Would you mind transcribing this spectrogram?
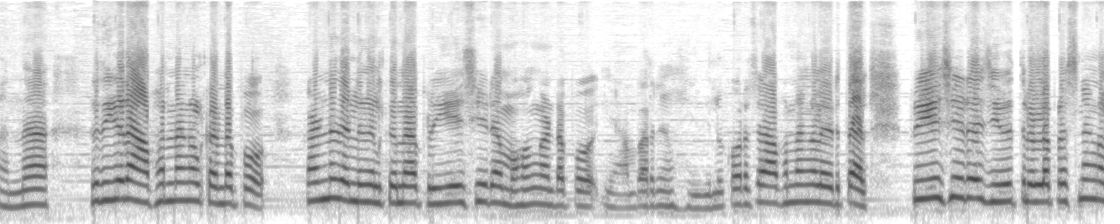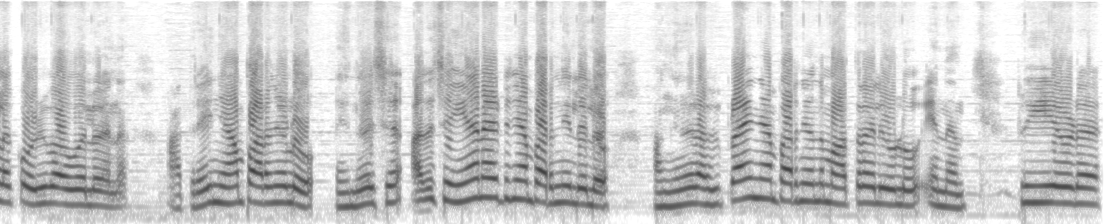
അന്ന് ഹൃതികയുടെ ആഭരണങ്ങൾ കണ്ടപ്പോ കണ്ണു തള്ളി നിൽക്കുന്ന പ്രിയേശിയുടെ മുഖം കണ്ടപ്പോ ഞാൻ പറഞ്ഞു ഇതിൽ കുറച്ച് ആഭരണങ്ങൾ എടുത്താൽ പ്രിയേശിയുടെ ജീവിതത്തിലുള്ള പ്രശ്നങ്ങളൊക്കെ ഒഴിവാകുമല്ലോ എന്ന്. അത്രയും ഞാൻ പറഞ്ഞുള്ളൂ. എന്ന് വെച്ച് അത് ചെയ്യാനായിട്ട് ഞാൻ പറഞ്ഞില്ലല്ലോ. അങ്ങനെ ഒരു അഭിപ്രായം ഞാൻ പറഞ്ഞു എന്ന് മാത്രമല്ലേ ഉള്ളൂ എന്ന് പ്രിയയോട്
